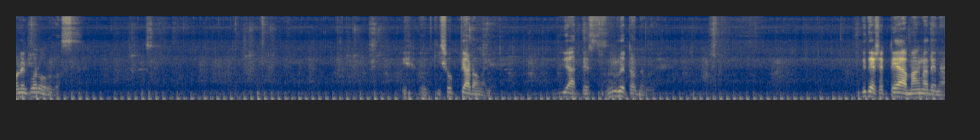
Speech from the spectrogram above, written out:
অনেক বড় বড় গাছ। কি শক্তি আটান লাগে। দুই হাতে সুরে টান লাগে বিদেশের টেয়া মাংনা দে না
